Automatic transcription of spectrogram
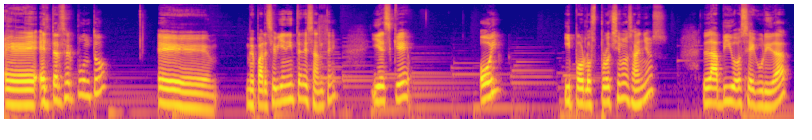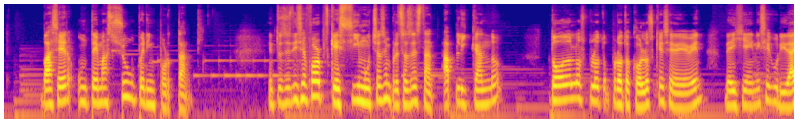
eh, el tercer punto eh, me parece bien interesante y es que hoy y por los próximos años la bioseguridad va a ser un tema súper importante. Entonces dice Forbes que sí, muchas empresas están aplicando todos los proto- protocolos que se deben de higiene y seguridad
